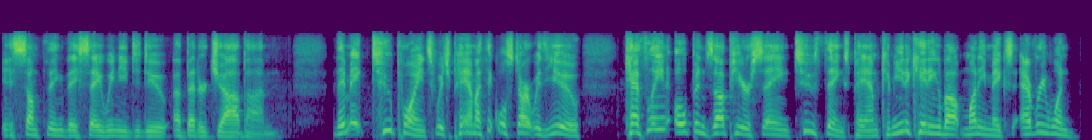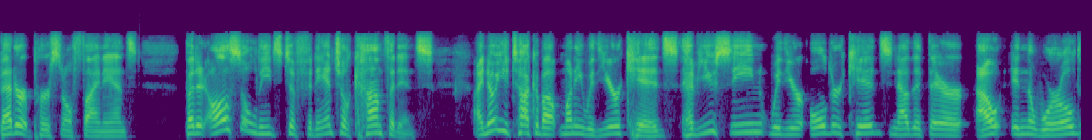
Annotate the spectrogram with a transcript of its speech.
is something they say we need to do a better job on. They make two points, which Pam, I think we'll start with you. Kathleen opens up here saying two things, Pam. Communicating about money makes everyone better at personal finance, but it also leads to financial confidence. I know you talk about money with your kids. Have you seen with your older kids now that they're out in the world?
